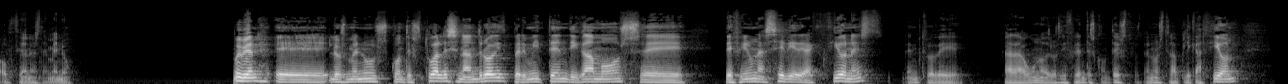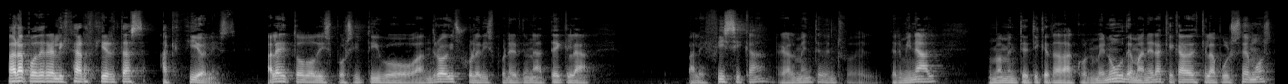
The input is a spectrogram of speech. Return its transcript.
opciones de menú. Muy bien, los menús contextuales en Android permiten, digamos, definir una serie de acciones dentro de cada uno de los diferentes contextos de nuestra aplicación para poder realizar ciertas acciones. ¿vale? Todo dispositivo Android suele disponer de una tecla ¿vale? física realmente dentro del terminal, normalmente etiquetada con menú, de manera que cada vez que la pulsemos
